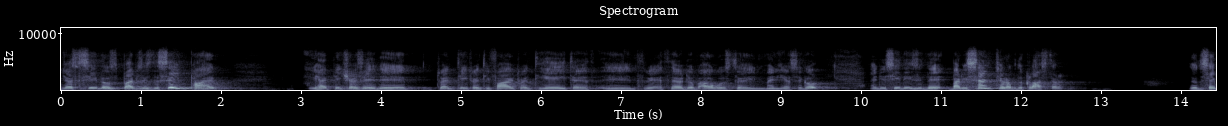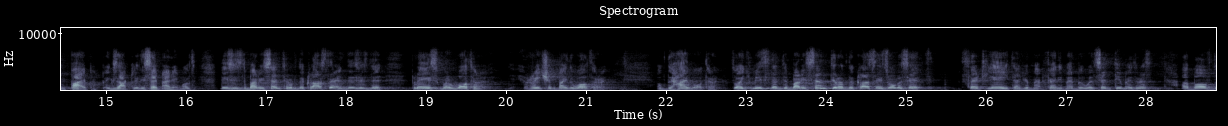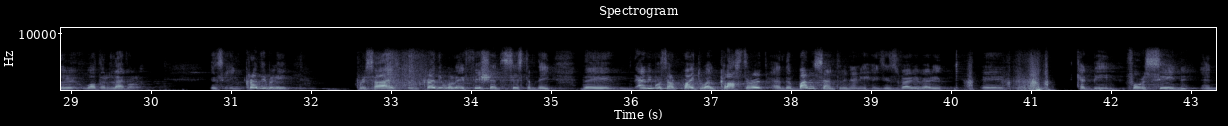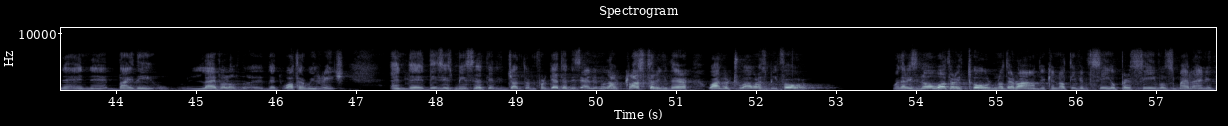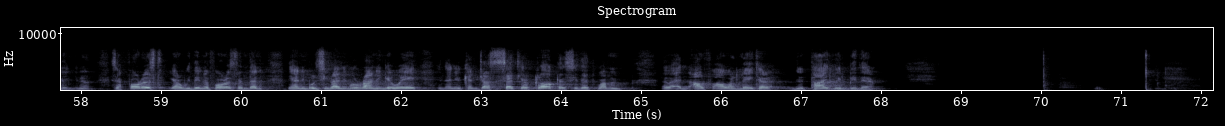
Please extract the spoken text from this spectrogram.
Just see those pipes. It's the same pipe you have pictures in the 20, 25, 28, uh, 3rd of August uh, many years ago. And you see this is the barycenter of the cluster, the same pipe, exactly, the same animals. This is the barycenter of the cluster, and this is the place where water, reached by the water, of the high water. So it means that the barycenter of the cluster is always a 38, if I remember well, centimeters above the water level. It's incredibly precise, incredibly efficient system. The, the animals are quite well clustered, and the barycenter, in any case, is very, very, uh, can be foreseen in, in, uh, by the level of the, that water will reach. And uh, this is, means that, don't forget that these animals are clustering there one or two hours before when there is no water at all, not around, you cannot even see or perceive or smell anything. You know, it's a forest. You are within a forest, and then the animal see the animal running away, and then you can just set your clock and see that one uh, and a half hour later the tide will be there.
